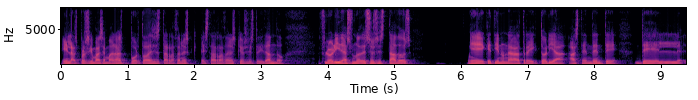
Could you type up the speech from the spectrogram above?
en las próximas semanas por todas estas razones, estas razones que os estoy dando. Florida es uno de esos estados eh, que tiene una trayectoria ascendente del,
